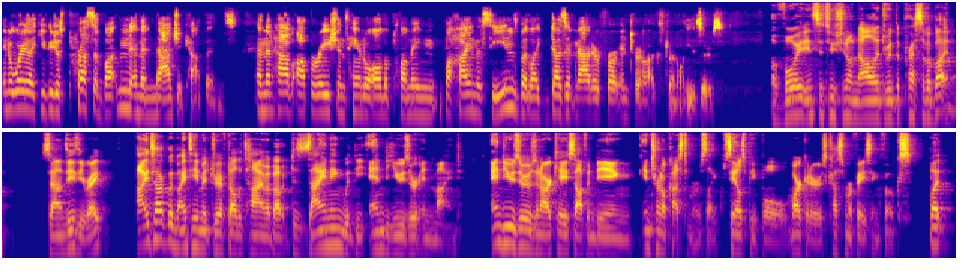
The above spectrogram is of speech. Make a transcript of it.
In a way like you could just press a button and then magic happens and then have operations handle all the plumbing behind the scenes, but like doesn't matter for our internal external users. Avoid institutional knowledge with the press of a button. Sounds easy, right? I talk with my team at Drift all the time about designing with the end user in mind. End users, in our case, often being internal customers like salespeople, marketers, customer facing folks. But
